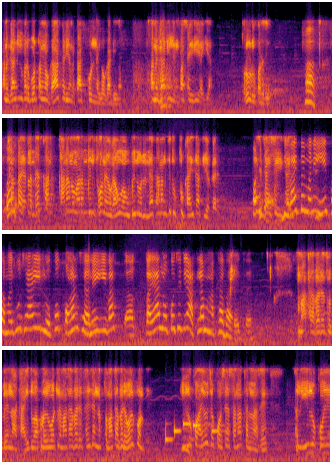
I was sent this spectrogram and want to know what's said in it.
અને ગાડી ઉપર બોટલનો ઘા કરી અને કાચ ફોડ નાખ્યો ગાડીને. અને ગાડી લઈને પાછા એવી ગયા. રોડ ઉપરથી. એટલે મેં કાના- કાનાનો મારા બેન ફોન આવ્યો કે આવું આવું બન્યું એટલે મેં કાનાને કીધું તું કાયદા ક્લિયર કરે. પણ. દેવાજભાઈ મને એ સમજવું છે આ એ લોકો કોણ છે અને એવા કયા લોકો છે જે આટલા માથા ભારે છે? માથા ભારે તો બેન આ કાયદો આપણો એવો એટલે માથા ભારે થઈ જાય ને તો માથા ભારે હોય કોણ એ લોકો આયોજકો છે સનાથલના છે. એટલે એ લોકોએ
